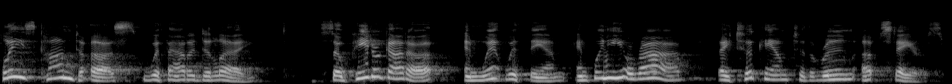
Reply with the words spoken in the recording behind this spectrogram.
Please come to us without a delay. So Peter got up and went with them, and when he arrived, they took him to the room upstairs.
